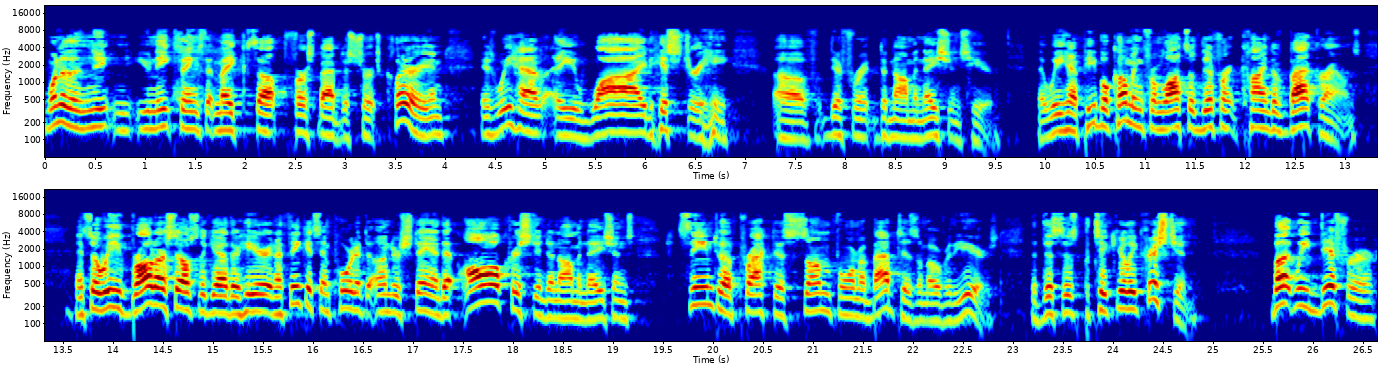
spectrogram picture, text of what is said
One of the unique things that makes up First Baptist Church Clarion is we have a wide history of different denominations here. That we have people coming from lots of different kind of backgrounds. And so we've brought ourselves together here and I think it's important to understand that all Christian denominations seem to have practiced some form of baptism over the years. That this is particularly Christian. But we differ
